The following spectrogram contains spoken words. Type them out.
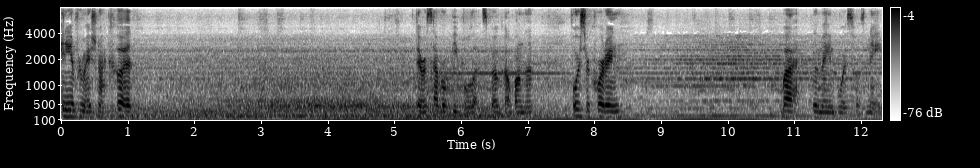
any information I could. There were several people that spoke up on the voice recording but the main voice was Nate.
